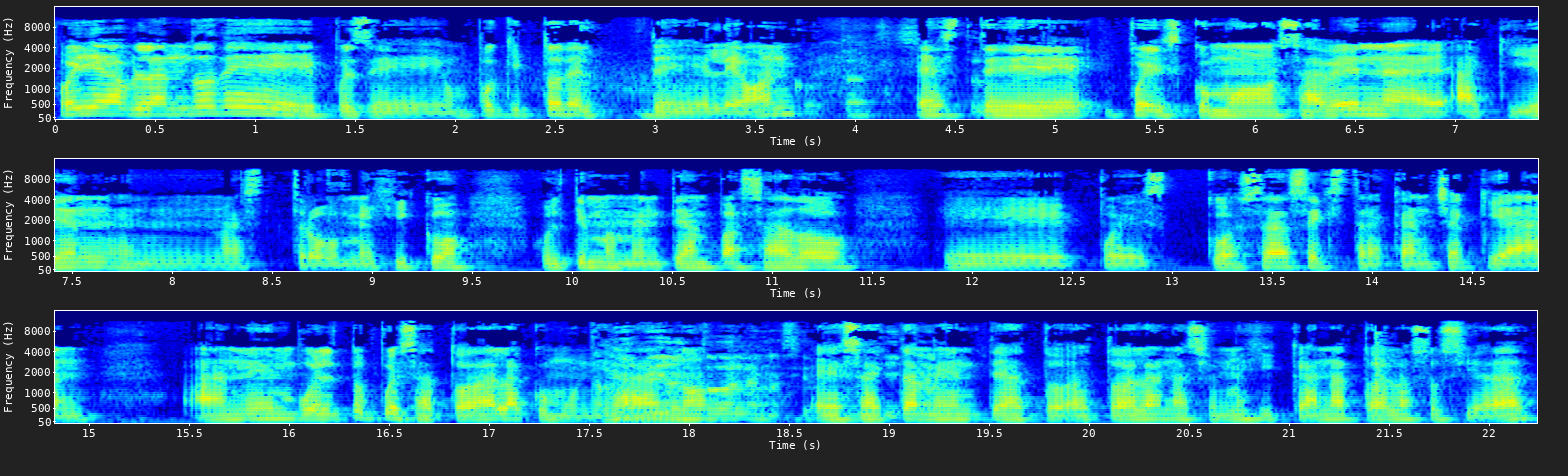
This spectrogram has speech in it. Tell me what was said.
Oye, hablando de, pues de un poquito del, de León, este, pues como saben, eh, aquí en, en nuestro México últimamente han pasado, eh, pues cosas extracancha que han, han envuelto pues a toda la comunidad, a ¿no? toda la nación Exactamente, a, to- a toda la nación mexicana, a toda la sociedad.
